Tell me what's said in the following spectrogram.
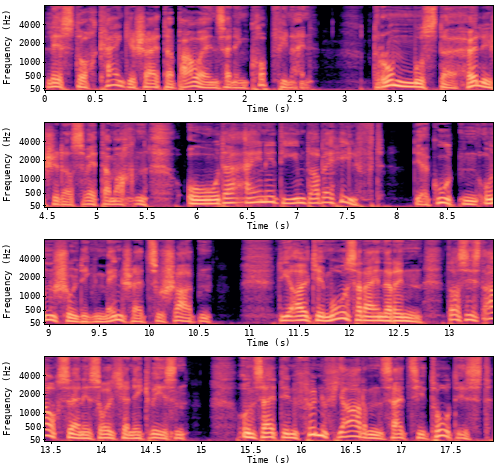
lässt doch kein gescheiter Bauer in seinen Kopf hinein. Drum muss der Höllische das Wetter machen, oder eine, die ihm dabei hilft, der guten, unschuldigen Menschheit zu schaden. Die alte Moosreinerin, das ist auch so eine solcherne gewesen. Und seit den fünf Jahren, seit sie tot ist,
